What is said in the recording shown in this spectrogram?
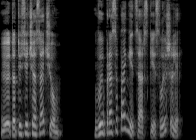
Это ты сейчас о чем? Вы про сапоги царские слышали?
